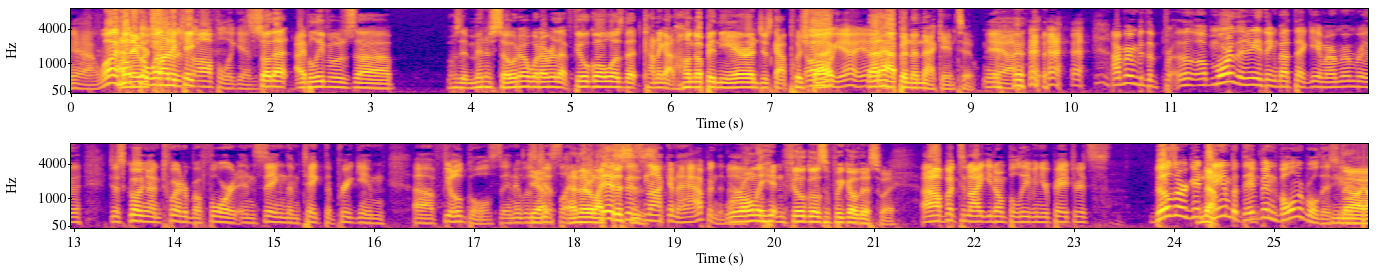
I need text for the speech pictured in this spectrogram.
yeah. Well, I And hope they the were trying to weather is kick- awful again. So that I believe it was. Uh, was it Minnesota? Whatever that field goal was, that kind of got hung up in the air and just got pushed back. Oh, back. yeah, yeah. That happened in that game too. Yeah, I remember the uh, more than anything about that game. I remember just going on Twitter before it and seeing them take the pregame uh, field goals, and it was Yep. just like, And they're like, this, "This is, is- not going to happen tonight." We're only hitting field goals if we go this way. uh, but tonight, you don't believe in your Patriots. Bills are a good No. team, but they've been vulnerable this year. No, I,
